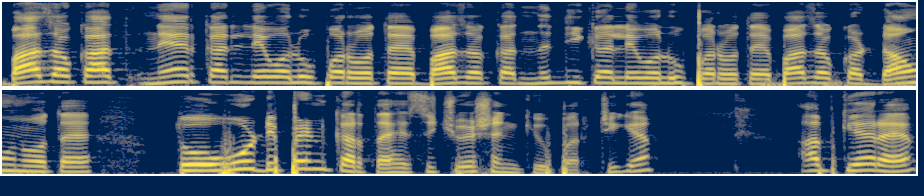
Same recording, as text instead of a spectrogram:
बाज़ अवत नहर का लेवल ऊपर होता है, बाज़ अवकात नदी का लेवल ऊपर होता है, बाज़ अवकात डाउन होता है तो वो डिपेंड करता है सिचुएशन के ऊपर, ठीक है? अब कह रहा है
